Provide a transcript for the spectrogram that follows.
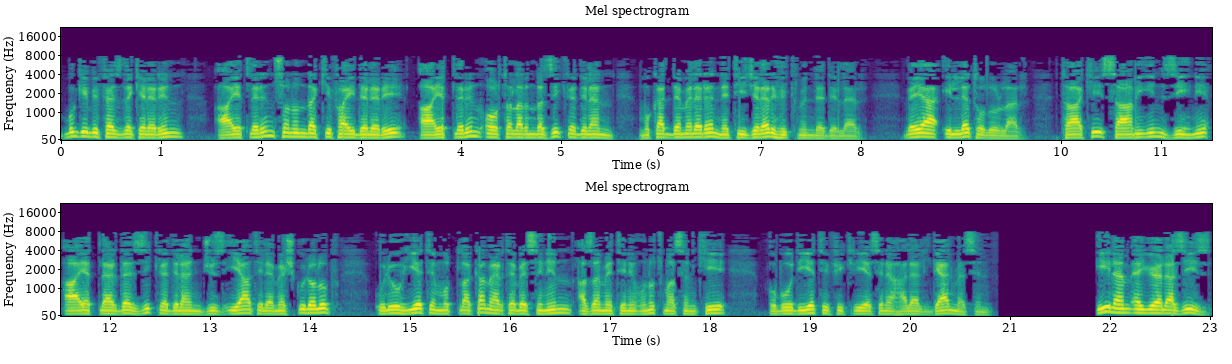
Bu gibi fezlekelerin ayetlerin sonundaki faydeleri ayetlerin ortalarında zikredilen mukaddemelere neticeler hükmündedirler veya illet olurlar. Ta ki samiin zihni ayetlerde zikredilen cüz'iyat ile meşgul olup uluhiyet-i mutlaka mertebesinin azametini unutmasın ki ubudiyet-i fikriyesine halel gelmesin. İlem eyyüel aziz,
